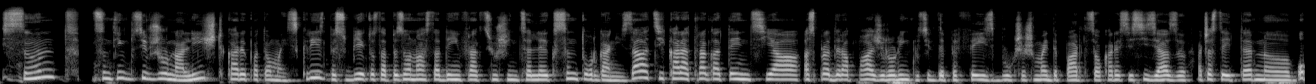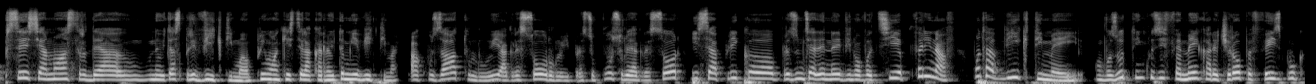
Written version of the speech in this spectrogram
Sunt, sunt inclusiv jurnaliști care poate au mai scris pe subiectul ăsta, pe zona asta de infracțiuni și înțeleg. Sunt organizații care atrag atenția asupra derapajelor, inclusiv de pe Facebook și așa mai departe, sau care se sizează această eternă obsesia noastră de a ne uita spre victimă. Prima chestie la care ne uităm e victima. Acuzatului, agresorului, presupusului agresor, îi se aplică prezumția de nevinovăție. Fair enough. Mă, dar victimei, am văzut inclusiv femei care cereau pe Facebook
